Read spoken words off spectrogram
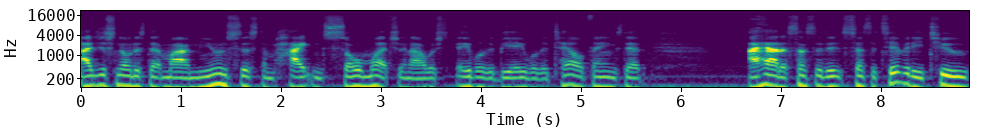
I just noticed that my immune system heightened so much, and I was able to be able to tell things that I had a sensitive sensitivity to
